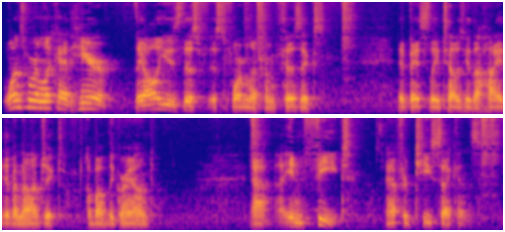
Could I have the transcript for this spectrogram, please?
The ones we're going to look at here, they all use this, this formula from physics. It basically tells you the height of an object above the ground uh, in feet after t seconds.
